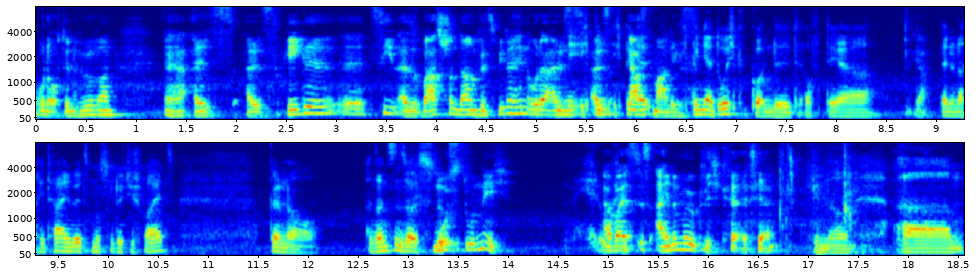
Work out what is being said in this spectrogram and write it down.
oder auch den Hörern, äh, als, als Regelziel, also war es schon da und willst wieder hin oder als, Nee, ich bin, als ich bin, ja, erstmaliges? ich bin ja durchgegondelt auf der, ja. wenn du nach Italien willst, musst du durch die Schweiz. Genau. Ansonsten sollst du. Musst du nicht. Ja, du Aber es ist eine Möglichkeit, ja. Genau. Ähm,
